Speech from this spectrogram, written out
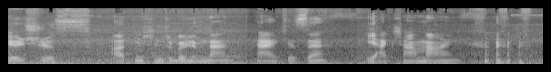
Görüşürüz. 60. bölümden herkese iyi akşamlar.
